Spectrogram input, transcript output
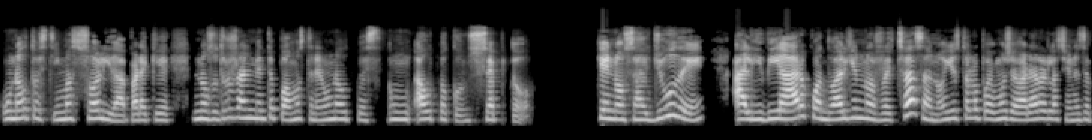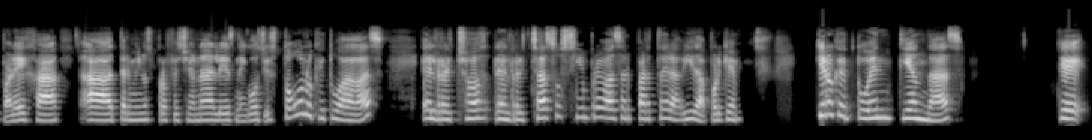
una autoestima sólida, para que nosotros realmente podamos tener un, un autoconcepto que nos ayude a lidiar cuando alguien nos rechaza, ¿no? Y esto lo podemos llevar a relaciones de pareja, a términos profesionales, negocios, todo lo que tú hagas, el rechazo, el rechazo siempre va a ser parte de la vida, porque quiero que tú entiendas que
